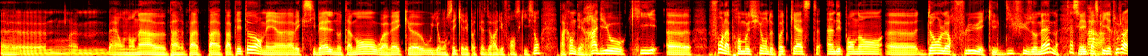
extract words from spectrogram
ben, on en a pas, pas, pas, pléthore, mais avec Sibel notamment, ou avec, où on sait qu'il des podcasts de Radio France qui y sont. Par contre, des radios qui euh, font la promotion de podcasts indépendants euh, dans leur flux et qu'ils diffusent eux-mêmes, mais parce qu'il y a toujours,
